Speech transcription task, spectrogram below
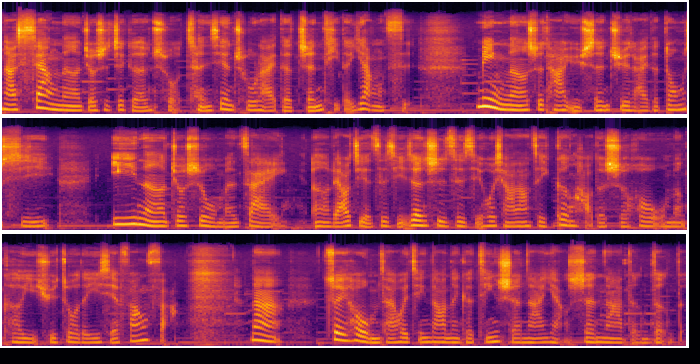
那相呢，就是这个人所呈现出来的整体的样子；命呢，是他与生俱来的东西；一呢，就是我们在。嗯，了解自己、认识自己，或想要让自己更好的时候，我们可以去做的一些方法。那最后，我们才会进到那个精神啊、养生啊等等的。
